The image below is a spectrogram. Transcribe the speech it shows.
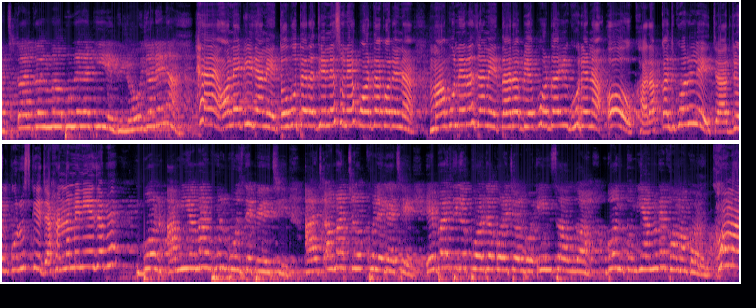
আজকালকার মা বোনেরা কি এগুলোও জানে না? হ্যাঁ অনেকেই জানে তবু তারা জেনে শুনে পর্দা করে না। মা বোনেরা জানে তারা বেপর্দায় ঘুরে না। ও খারাপ কাজ করলে চারজন পুরুষকে জাহান্নামে নিয়ে যাবে? বোন আমি আমার ভুল বুঝতে পেরেছি। আজ আমার চোখ খুলে গেছে। এবার থেকে পর্দা করে চলবো ইনশাআল্লাহ। বোন তুমি আমাকে ক্ষমা করো। ক্ষমা?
